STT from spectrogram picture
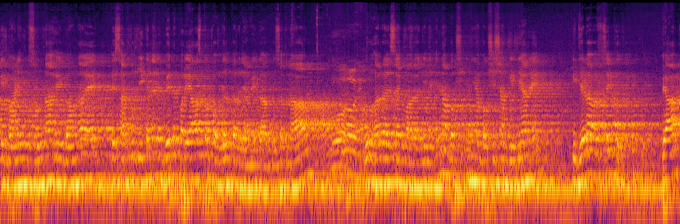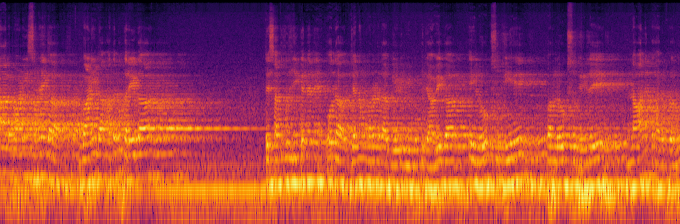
ਕੇ ਬਾਣੀ ਨੂੰ ਸੁਣਨਾ ਹੈ, ਗਾਉਣਾ ਹੈ ਤੇ ਸਤਿਗੁਰੂ ਜੀ ਕਹਿੰਦੇ ਨੇ, ਬਿਨ ਪ੍ਰਯਾਸ ਤੋਂ ਭੌਜਲ ਤਰ ਜਾਵੇਗਾ। ਗੁਰੂ ਸਤਨਾਮ ਵਾਹਿਗੁਰੂ ਗੁਰੂ ਹਰਿਰਾਏ ਸਾਹਿਬ ਮਹਾਰਾਜ ਜੀ ਨੇ ਇਹਨਾਂ ਬਖਸ਼ੀਆਂ ਬਖਸ਼ਿਸ਼ਾਂ ਕੀਤੀਆਂ ਨੇ ਕਿ ਜਿਹੜਾ ਸਿੱਖ ਪਿਆਰ ਨਾਲ ਬਾਣੀ ਸੁਣੇਗਾ, ਬਾਣੀ ਦਾ ਅਦਬ ਕਰੇਗਾ ਤੇ ਸਤਿਗੁਰੂ ਜੀ ਕਹਿੰਦੇ ਨੇ, ਉਹਦਾ ਜਨਮ ਮਰਨ ਦਾ ਗੇੜ ਵੀ ਮੁੱਕ ਜਾਵੇਗਾ। ਇਹ ਲੋਕ ਸੁਖੀਏ, ਪਰ ਲੋਕ ਸੁਖੀਲੇ ਨਾਨਕ ਹਰ ਪ੍ਰਭੂ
